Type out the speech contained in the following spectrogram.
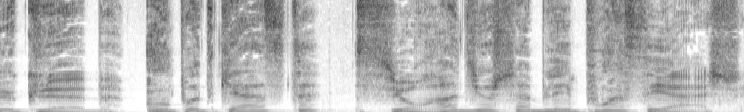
Le club en podcast sur radiochablais.ch.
